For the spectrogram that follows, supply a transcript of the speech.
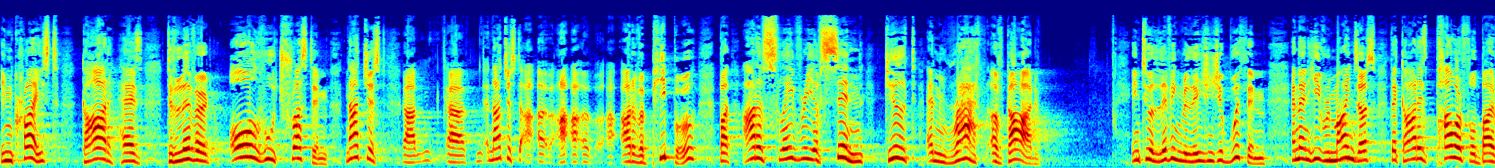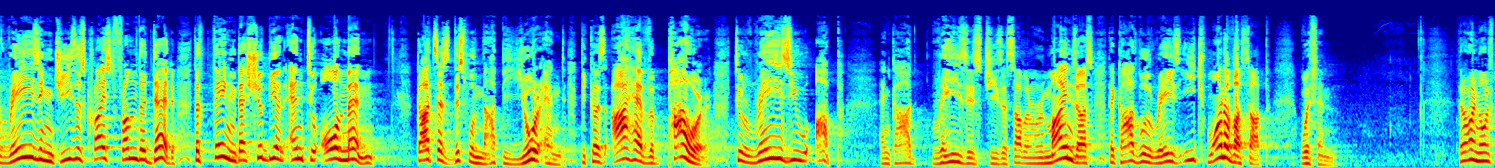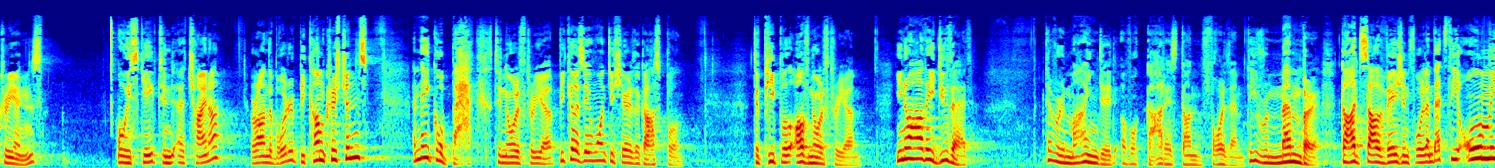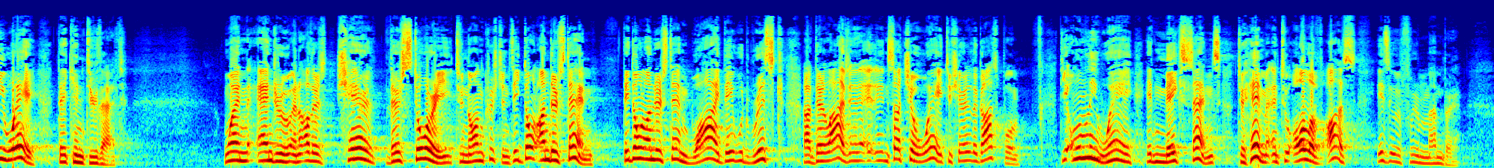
In Christ, God has delivered all who trust Him, not just um, uh, not just uh, uh, uh, out of a people, but out of slavery of sin, guilt, and wrath of God into a living relationship with Him. And then He reminds us that God is powerful by raising Jesus Christ from the dead, the thing that should be an end to all men. God says, this will not be your end because I have the power to raise you up. And God raises Jesus up and reminds us that God will raise each one of us up with him. There are North Koreans who escaped to uh, China around the border, become Christians, and they go back to North Korea because they want to share the gospel to people of North Korea. You know how they do that? they're reminded of what God has done for them. They remember God's salvation for them. That's the only way they can do that. When Andrew and others share their story to non-Christians, they don't understand. They don't understand why they would risk uh, their lives in, in such a way to share the gospel. The only way it makes sense to him and to all of us is if we remember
